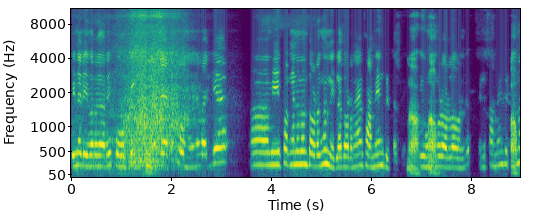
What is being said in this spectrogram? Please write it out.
പിന്നെ ലിവർ കറി പോട്ടി ഒക്കെ ആയിട്ട് പോകുന്നു. പിന്നെ വലിയ ബീഫ് അങ്ങനൊന്നും തുടങ്ങുന്നില്ല. തുടങ്ങാൻ സമയം കിട്ടത്തില്ല. ആ ഈ ഊണും കൂടെ ഉള്ളതുകൊണ്ട് പിന്നെ സമയം കിട്ടും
